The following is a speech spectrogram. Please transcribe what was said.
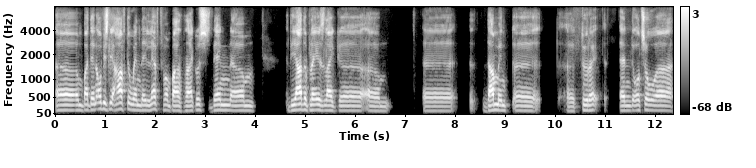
Um, but then obviously after when they left from Panathinaikos, then um, the other players like uh, um, uh, Dam and uh, uh, Ture, and also uh,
